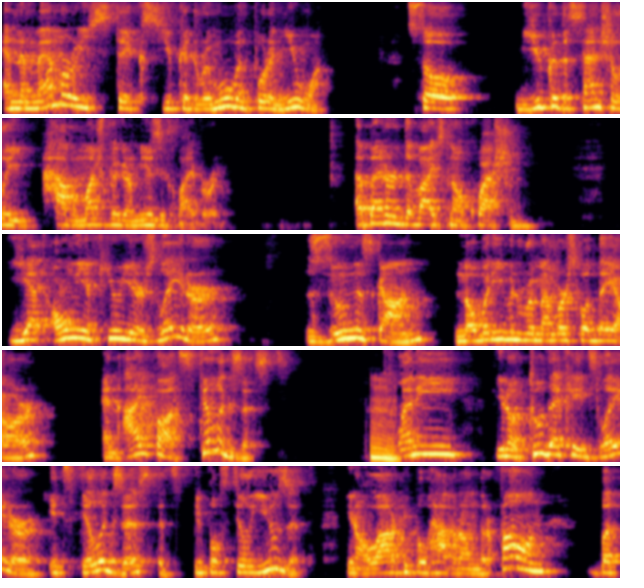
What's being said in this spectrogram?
And the memory sticks you could remove and put a new one. So you could essentially have a much bigger music library. A better device, no question. Yet only a few years later, Zune is gone. Nobody even remembers what they are. And iPod still exists. Hmm. 20, you know, two decades later, it still exists. It's people still use it. You know, a lot of people have it on their phone, but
